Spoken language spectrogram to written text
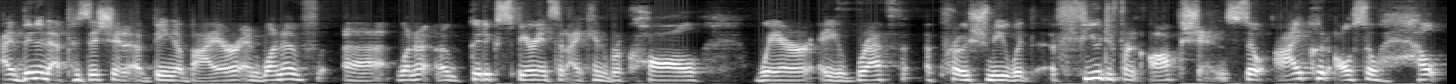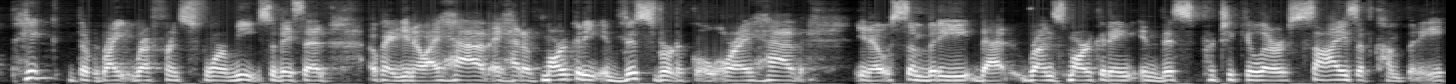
I've been in that position of being a buyer, and one of uh, one a good experience that I can recall where a rep approached me with a few different options. So I could also help pick the right reference for me. So they said, okay, you know, I have a head of marketing in this vertical, or I have, you know, somebody that runs marketing in this particular size of company.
